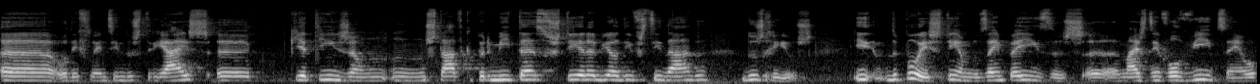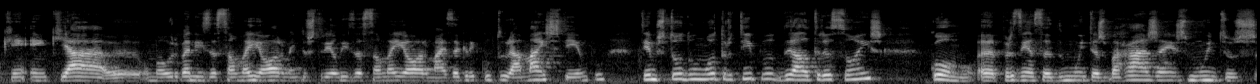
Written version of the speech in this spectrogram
uh, ou de efluentes industriais uh, que atinjam um, um estado que permita suster a biodiversidade dos rios. E depois temos em países uh, mais desenvolvidos, em, que, em que há uh, uma urbanização maior, uma industrialização maior, mais agricultura há mais tempo, temos todo um outro tipo de alterações, como a presença de muitas barragens, muitos,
